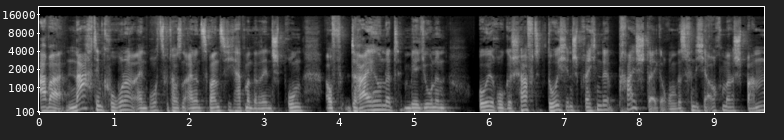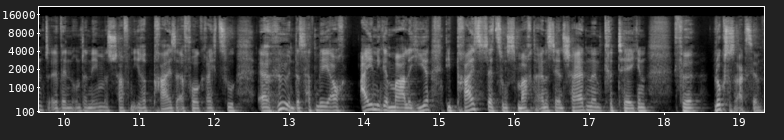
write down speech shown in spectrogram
Aber nach dem Corona-Einbruch 2021 hat man dann den Sprung auf 300 Millionen Euro geschafft durch entsprechende Preissteigerungen. Das finde ich ja auch immer spannend, äh, wenn Unternehmen es schaffen, ihre Preise erfolgreich zu erhöhen. Das hatten wir ja auch einige Male hier. Die Preissetzungsmacht eines der entscheidenden Kriterien für Luxusaktien.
